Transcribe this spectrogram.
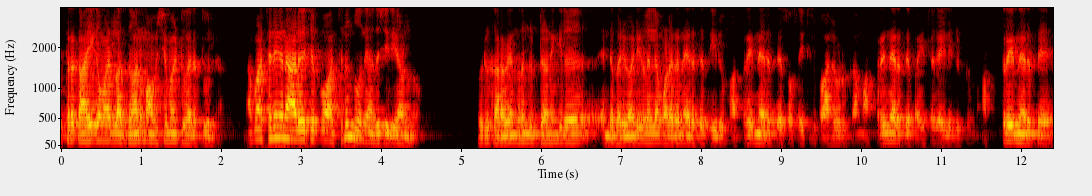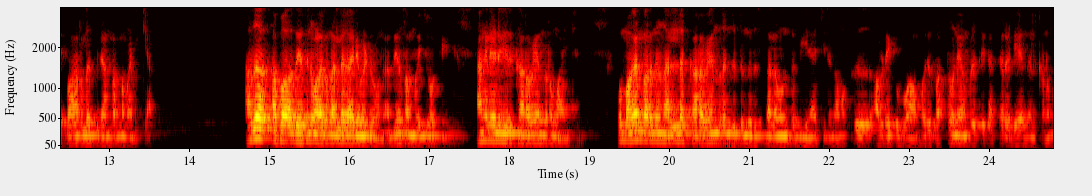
ഇത്ര കായികമായിട്ടുള്ള അധ്വാനം ആവശ്യമായിട്ട് വരത്തുമില്ല. അപ്പോൾ അച്ഛനിങ്ങനെ ആലോചിച്ചപ്പോൾ അച്ഛനും തോന്നി അത് ശരിയാണല്ലോ. ഒരു കറവേന്ദ്രം കിട്ടുകയാണെങ്കിൽ എന്റെ പരിപാടികളെല്ലാം വളരെ നേരത്തെ തീരും. അത്രയും നേരത്തെ സൊസൈറ്റിയിൽ പാൽ കൊടുക്കാം. അത്രയും നേരത്തെ പൈസ കയ്യിൽ കിട്ടും. അത്രയും നേരത്തെ ബാറിലെത്തി രണ്ടെണ്ണം അടിക്കാം. അത് അപ്പോൾ അദ്ദേഹത്തിന് വളരെ നല്ല കാര്യമായിട്ട് തോന്നി. അദ്ദേഹം സമ്മതിച്ചു ഓക്കെ അങ്ങനെയാണെങ്കിൽ ഒരു കറവേന്ദ്രം വാങ്ങിക്കാം. അപ്പോൾ മകൻ പറഞ്ഞു നല്ല കറവേന്ദ്രം കിട്ടുന്ന ഒരു സ്ഥലമുണ്ട് മീനാച്ചിൽ നമുക്ക് അവിടേക്ക് പോകാം ഒരു പത്ത് മണിയാകുമ്പോഴത്തേക്ക് അച്ഛൻ റെഡിയായി നിൽക്കണം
